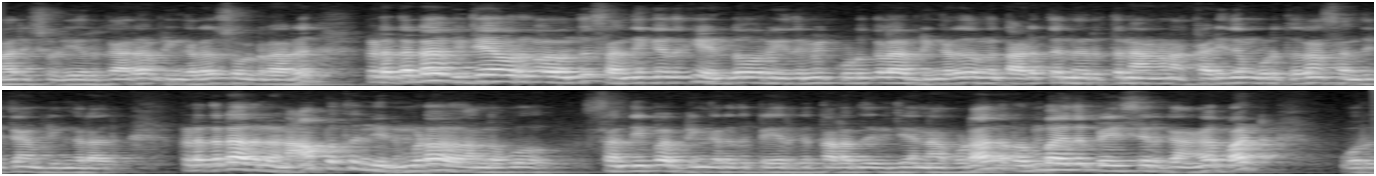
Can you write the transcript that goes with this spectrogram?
மாதிரி சொல்லியிருக்காரு அப்படிங்கிறத சொல்கிறாரு கிட்டத்தட்ட விஜய் அவர்களை வந்து சந்திக்கிறதுக்கு எந்த ஒரு இதுவுமே கொடுக்கல அப்படிங்கிறது அவங்க தடுத்து நிறுத்தினாங்க. நான் கடிதம் கொடுத்து தான் சந்தித்தேன் அப்படிங்கிறாரு. கிட்டத்தட்ட அதில் நாற்பத்தஞ்சு நிமிடம் அந்த சந்திப்பு அப்படிங்கிறது பேருக்கு தளர்ந்து விஜயனா கூட ரொம்ப இது பேசியிருக்காங்க. பட் ஒரு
